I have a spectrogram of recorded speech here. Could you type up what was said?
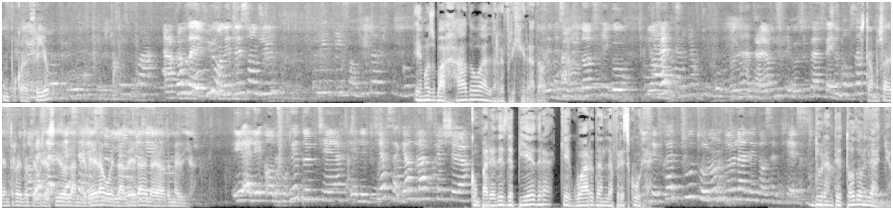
Un poco de frío. Hemos bajado al refrigerador. Estamos adentro de lo que habría sido la nevera o heladera de la Edad Media. Con paredes de piedra que guardan la frescura. Durante todo el año.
